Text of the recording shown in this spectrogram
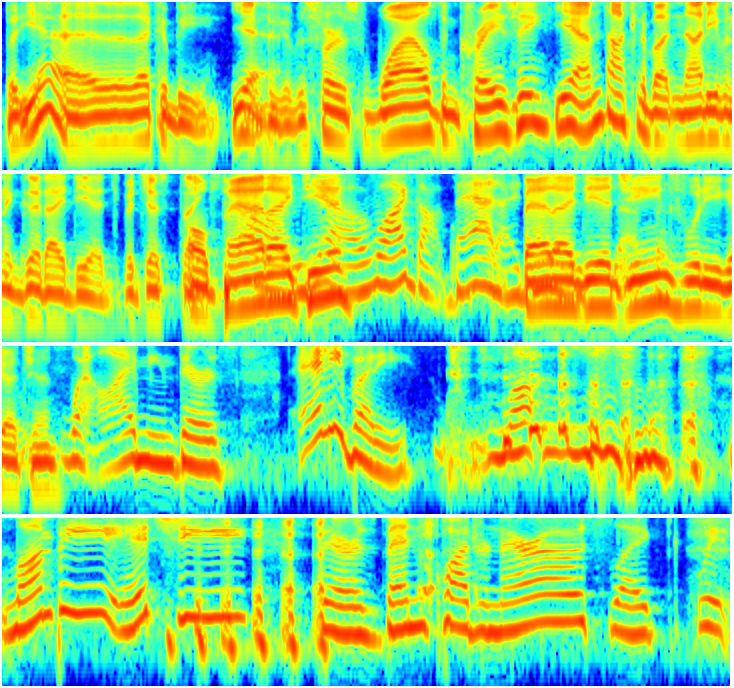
but yeah, uh, that could be Yeah. that'd be good. As far as wild and crazy, Yeah, I'm talking about not even a good idea, but just like, oh, bad Oh, idea, Yeah, well, I got bad ideas. bad idea, Uh, jeans. What do you got, Jen? Well, I mean, there's anybody. Lu- lumpy, itchy. There's Ben Quadinaros. Like, wait,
